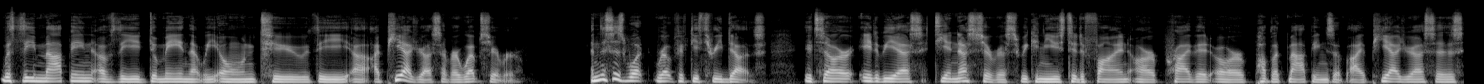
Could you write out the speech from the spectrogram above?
with the mapping of the domain that we own to the uh, IP address of our web server. And this is what Route 53 does. It's our AWS DNS service we can use to define our private or public mappings of IP addresses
